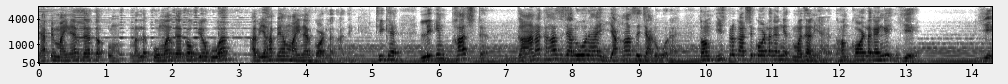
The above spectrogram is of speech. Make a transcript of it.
यहाँ पे माइनर गा का मतलब कोमल गा का उपयोग हुआ। अब यहाँ पे हम माइनर कॉर्ड लगा देंगे, ठीक है? लेकिन फ़र्स्ट गाना कहाँ से चालू हो रहा है? यहाँ से चालू हो रहा है। तो हम इस प्रकार से कॉर्ड लगाएँगे तो मज़ा नहीं आएगा। तो हम कॉर्ड लगाएँगे ये ये,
